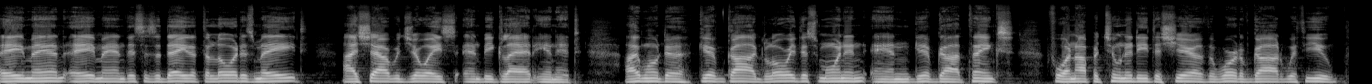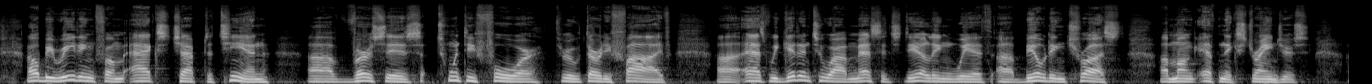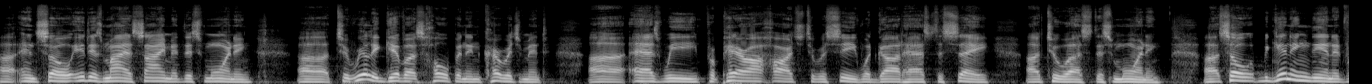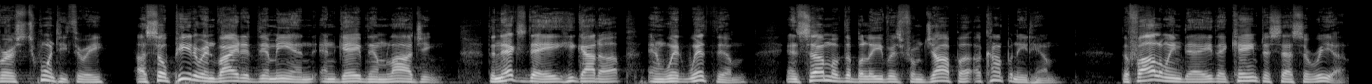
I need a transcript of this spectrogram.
Amen. Amen. This is a day that the Lord has made. I shall rejoice and be glad in it. I want to give God glory this morning and give God thanks for an opportunity to share the Word of God with you. I'll be reading from Acts chapter 10, uh, verses 24 through 35. Uh, as we get into our message dealing with uh, building trust among ethnic strangers. Uh, and so it is my assignment this morning uh, to really give us hope and encouragement uh, as we prepare our hearts to receive what God has to say uh, to us this morning. Uh, so, beginning then at verse 23, uh, so Peter invited them in and gave them lodging. The next day he got up and went with them, and some of the believers from Joppa accompanied him. The following day they came to Caesarea.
